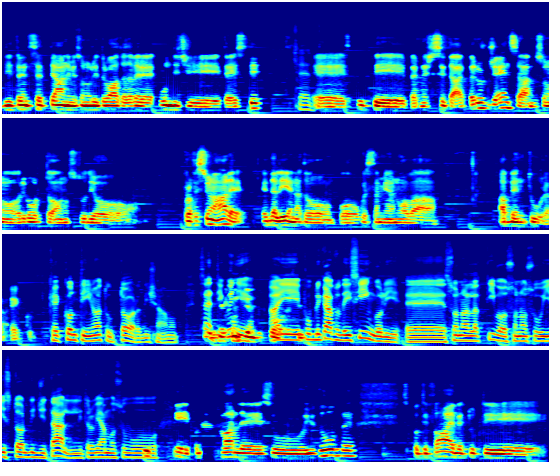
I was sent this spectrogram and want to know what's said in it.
di 37 anni mi sono ritrovato ad avere 11 testi Certo. e tutti per necessità e per urgenza mi sono rivolto a uno studio professionale e da lì è nato un po' questa mia nuova avventura, ecco. Che continua tuttora, diciamo. Senti, Che quindi hai pubblicato dei singoli, eh, sono all'attivo, sono sugli store digitali, li troviamo su... Sì, potete trovarle su YouTube, Spotify e tutti,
